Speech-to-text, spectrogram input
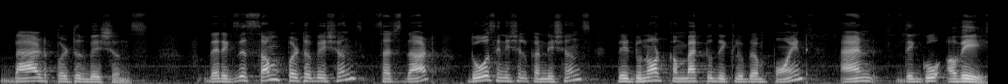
bad perturbations there exist some perturbations such that those initial conditions they do not come back to the equilibrium point and they go away.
